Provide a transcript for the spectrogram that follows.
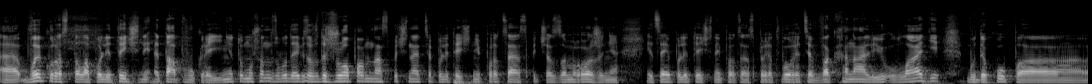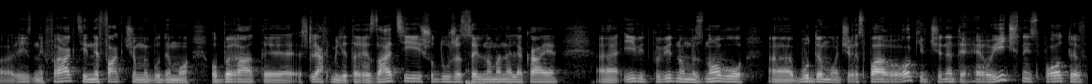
е, використала політичний етап в Україні, тому що у нас буде як завжди жопа. В нас почнеться політичний процес під час замороження, і цей політичний процес перетвориться в вакханалію у владі. Буде купа різних фракцій. Не факт, що ми будемо обирати шлях мілітаризації, що дуже сильно мене лякає. І відповідно ми знову е, будемо через пару років чинити героїчний спротив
